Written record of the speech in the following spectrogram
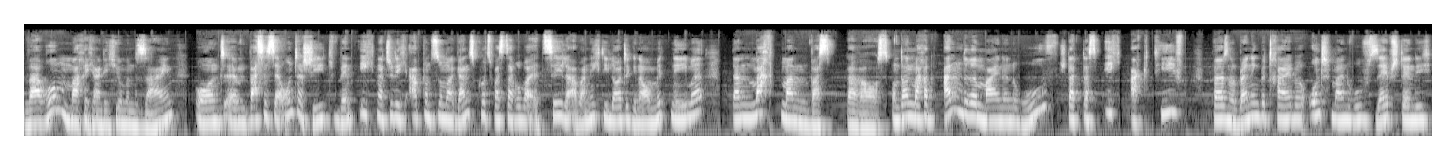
Warum mache ich eigentlich Human Design? Und ähm, was ist der Unterschied, wenn ich natürlich ab und zu mal ganz kurz was darüber erzähle, aber nicht die Leute genau mitnehme, dann macht man was daraus. Und dann machen andere meinen Ruf, statt dass ich aktiv Personal Branding betreibe und meinen Ruf selbstständig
